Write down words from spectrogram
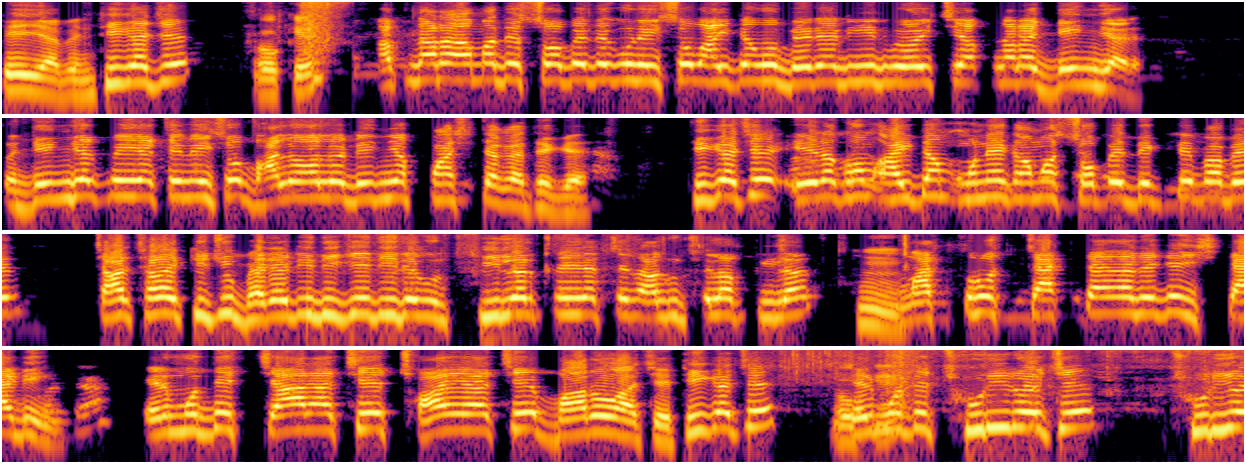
পেয়ে যাবেন ঠিক আছে? ওকে আপনারা আমাদের শপে দেখুন এইসব আইটেমও ভ্যারাইটি রয়েছে আপনারা ডেঞ্জার তো ডেঞ্জার পেয়ে যাচ্ছেন এইসব ভালো ভালো ডেঞ্জার পাঁচ টাকা থেকে। ঠিক আছে? এরকম আইটেম অনেক আমার শপে দেখতে পাবেন। চার ছাড়া কিছু ভ্যারাইটি দেখিয়ে দিই। দেখুন পিলার পেয়ে যাচ্ছেন আলু ছেলা পিলার মাত্র চার টাকা থেকে স্টার্টিং এর মধ্যে চার আছে ছয় আছে বারো আছে ঠিক আছে? এর মধ্যে ছুরি রয়েছে। ছুরিও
